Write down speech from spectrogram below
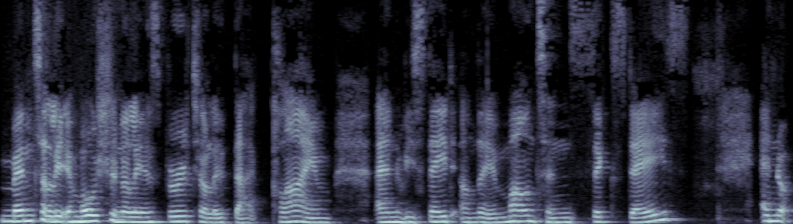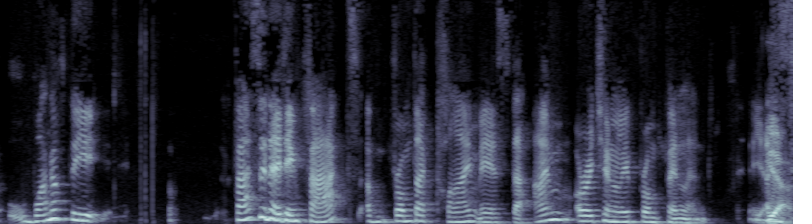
mentally, emotionally, and spiritually, that climb. And we stayed on the mountain six days. And one of the fascinating facts um, from that climb is that I'm originally from Finland. Yes. Yeah.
